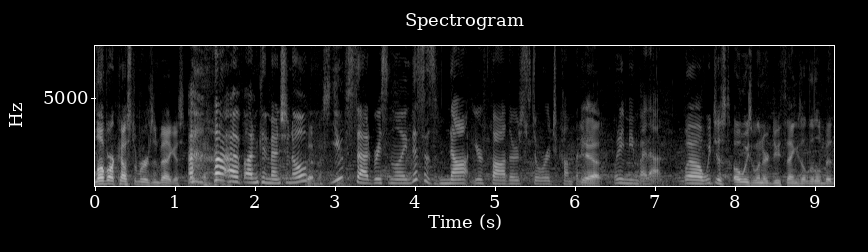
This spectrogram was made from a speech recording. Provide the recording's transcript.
love our customers in Vegas. of unconventional, Yes. you've said recently, this is not your father's storage company. Yeah. What do you mean by that? Well, we just always want to do things a little bit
